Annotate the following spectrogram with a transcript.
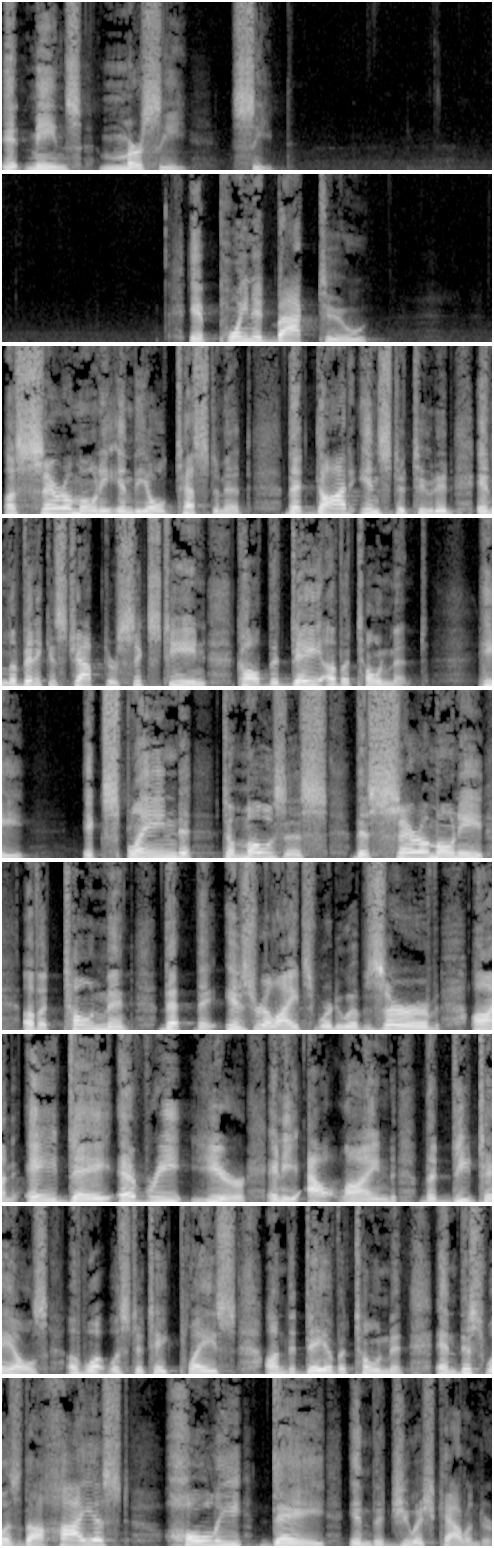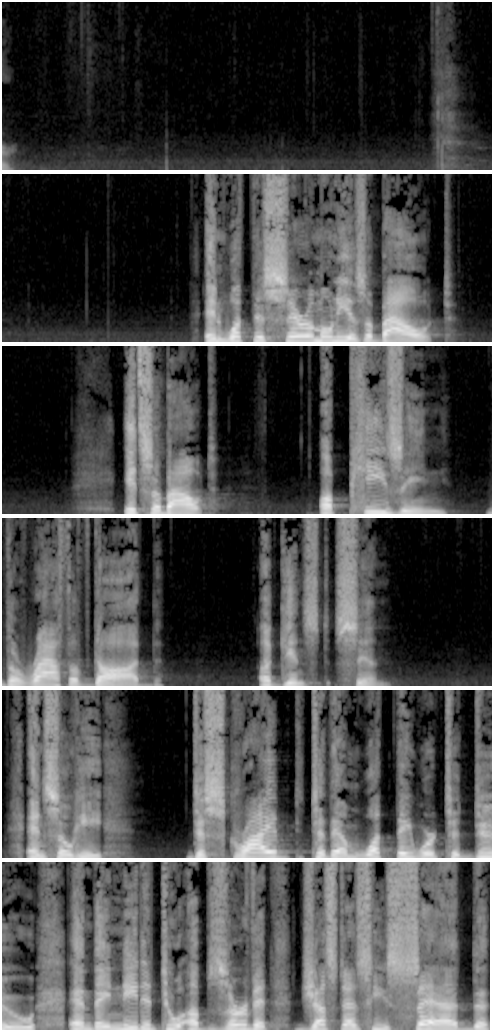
It means mercy seat. It pointed back to a ceremony in the Old Testament that God instituted in Leviticus chapter 16 called the Day of Atonement. He explained to Moses this ceremony of atonement that the Israelites were to observe on a day every year. And he outlined the details of what was to take place on the Day of Atonement. And this was the highest holy day in the Jewish calendar. And what this ceremony is about, it's about appeasing the wrath of God against sin. And so he described to them what they were to do, and they needed to observe it just as he said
